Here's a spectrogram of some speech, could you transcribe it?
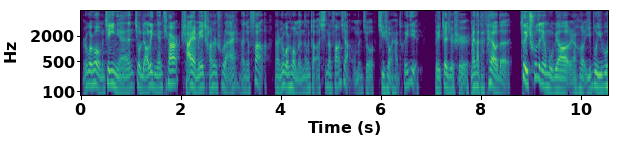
如果说我们这一年就聊了一年天儿，啥也没尝试出来，那就算了。那如果说我们能找到新的方向，我们就继续往下推进。所以这就是 Meta c a t e l 的最初的这个目标，然后一步一步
